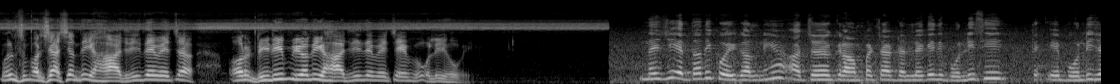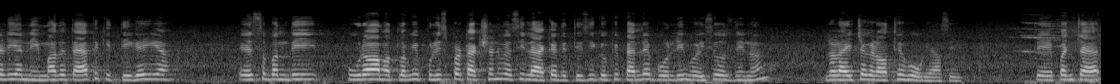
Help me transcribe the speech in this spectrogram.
ਪੁਲਿਸ ਪ੍ਰਸ਼ਾਸਨ ਦੀ ਹਾਜ਼ਰੀ ਦੇ ਵਿੱਚ ਔਰ ਡੀਡੀਪੀਓ ਦੀ ਹਾਜ਼ਰੀ ਦੇ ਵਿੱਚ ਇਹ ਬੋਲੀ ਹੋਵੇ। ਨਹੀਂ ਜੀ ਇਦਾਂ ਦੀ ਕੋਈ ਗੱਲ ਨਹੀਂ ਹੈ ਅੱਜ ਗ੍ਰਾਮ ਪੰਚਾਇਤ ਡੱਲੇਕੇ ਦੀ ਬੋਲੀ ਸੀ ਤੇ ਇਹ ਬੋਲੀ ਜਿਹੜੀ ਆ ਨਿਯਮਾਂ ਦੇ ਤਹਿਤ ਕੀਤੀ ਗਈ ਆ। ਇਸ ਸੰਬੰਧੀ ਪੂਰਾ ਮਤਲਬ ਕਿ ਪੁਲਿਸ ਪ੍ਰੋਟੈਕਸ਼ਨ ਵੀ ਅਸੀਂ ਲੈ ਕੇ ਦਿੱਤੀ ਸੀ ਕਿਉਂਕਿ ਪਹਿਲੇ ਬੋਲੀ ਹੋਈ ਸੀ ਉਸ ਦਿਨ। ਲੜਾਈ ਝਗੜਾ ਉੱਥੇ ਹੋ ਗਿਆ ਸੀ ਤੇ ਪੰਚਾਇਤ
